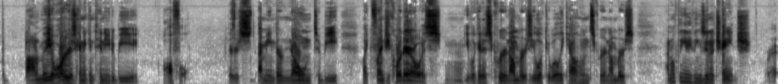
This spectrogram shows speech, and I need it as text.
the bottom of the order is going to continue to be awful. There's, I mean, they're known to be like Franchy Cordero is. Mm-hmm. You look at his career numbers. You look at Willie Calhoun's career numbers. I don't think anything's going to change. Right.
